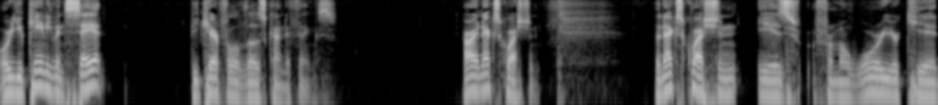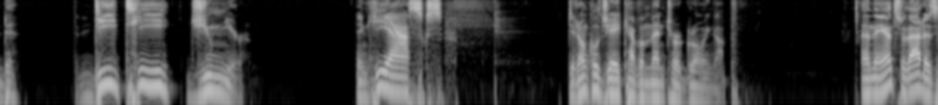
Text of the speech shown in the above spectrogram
or you can't even say it, be careful of those kind of things. All right, next question. The next question is from a warrior kid, DT Jr. And he asks, Did Uncle Jake have a mentor growing up? And the answer to that is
